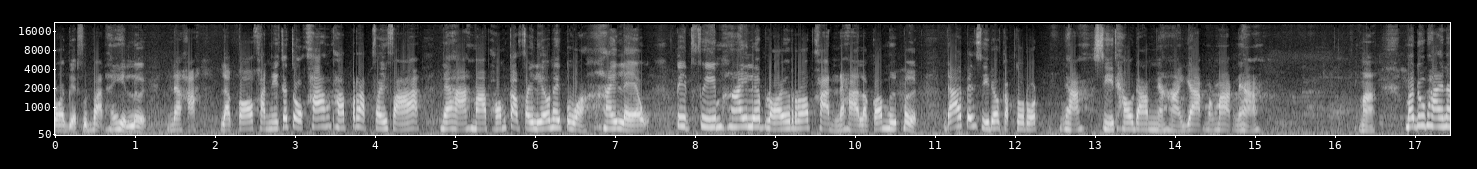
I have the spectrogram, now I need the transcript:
รอยเบียดฟุตบาทให้เห็นเลยนะคะ แล้วก็คันนี้กระจกข้างพับปรับไฟฟ้านะคะ มาพร้อมกับไฟเลี้ยวในตัวให้แล้ว ติดฟิล์มให้เรียบร้อยรอบคันนะคะ แล้วก็มือเปิดได้เป็นสีเดียวกับตัวรถนะคะสีเทาดำเนี่ยหายากมากๆนะคะมามาดูภายใน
